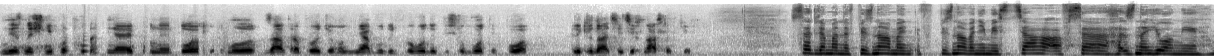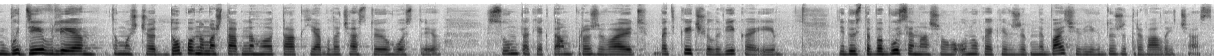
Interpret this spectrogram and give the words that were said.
незначні пошкодження іконних блоків, тому завтра протягом дня будуть проводитись роботи по ліквідації цих наслідків. Все для мене впізнавані, місця, все знайомі будівлі, тому що до повномасштабного так я була частою гостею Сум, так як там проживають батьки, чоловіка і дідусь та бабуся нашого онука, який вже не бачив їх дуже тривалий час.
